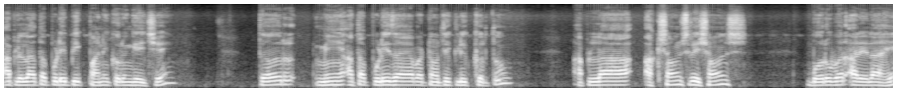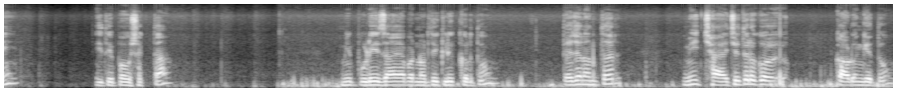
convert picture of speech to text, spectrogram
आपल्याला आता पुढे पीक पाणी करून घ्यायचे. तर मी आता पुढे जा या बटनावरती क्लिक करतो. आपला अक्षांश रेषांश बरोबर आलेला आहे. इथे पाहू शकता. मी पुढे जा या बटनावरती क्लिक करतो. त्याच्यानंतर मी छायाचित्र क काढून घेतो.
